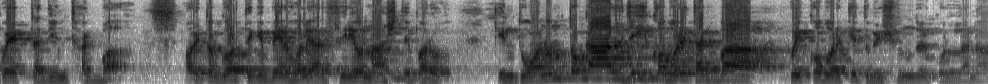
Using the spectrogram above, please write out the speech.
কয়েকটা দিন থাকবা। হয়তো ঘর থেকে বের হলে আর ফিরেও না আসতে পারো। কিন্তু অনন্তকাল যেই কবরে থাকবা ওই কবরকে তুমি সুন্দর করলা না।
